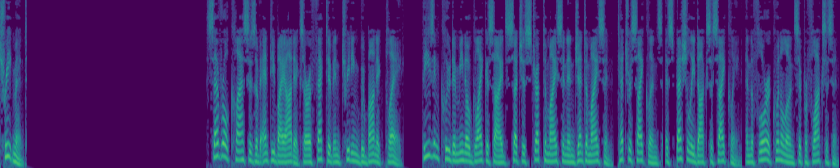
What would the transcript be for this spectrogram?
Treatment Several classes of antibiotics are effective in treating bubonic plague. These include aminoglycosides such as streptomycin and gentamicin, tetracyclines especially doxycycline, and the fluoroquinolone ciprofloxacin.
